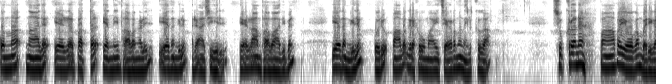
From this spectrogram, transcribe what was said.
ഒന്ന് നാല് ഏഴ് പത്ത് എന്നീ ഭാവങ്ങളിൽ ഏതെങ്കിലും രാശിയിൽ ഏഴാം ഭാവാധിപൻ ഏതെങ്കിലും ഒരു പാപഗ്രഹവുമായി ചേർന്ന് നിൽക്കുക. ശുക്രന് പാപയോഗം വരിക.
